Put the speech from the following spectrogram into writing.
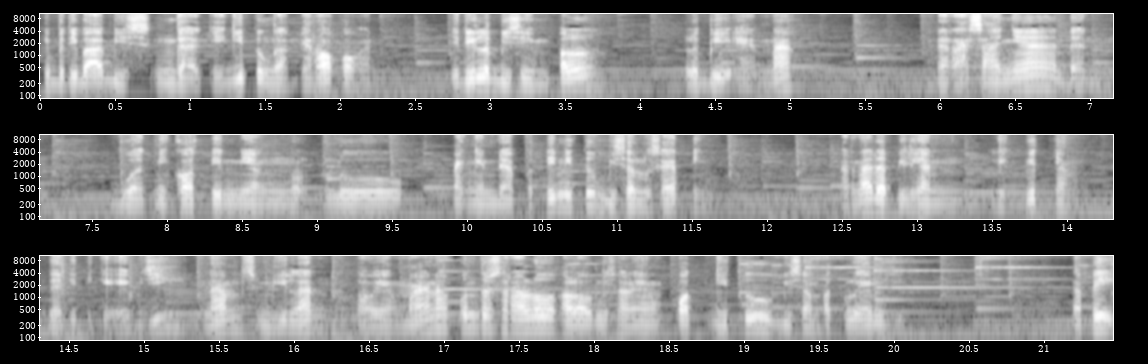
tiba-tiba habis. Nggak kayak gitu nggak kayak rokok kan. Jadi lebih simple lebih enak ada rasanya dan buat nikotin yang lu pengen dapetin itu bisa lu setting. Karena ada pilihan liquid yang dari 3 mg, 6, 9 atau yang mana pun terserah lu kalau misalnya yang pot gitu bisa 40 mg tapi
